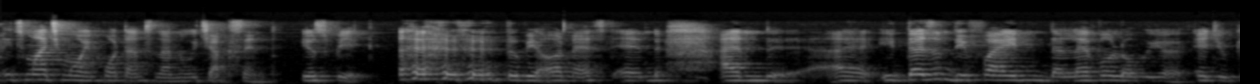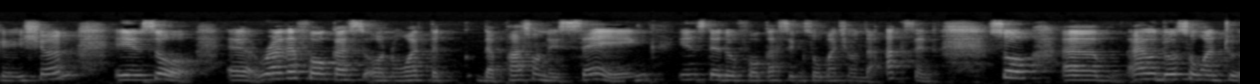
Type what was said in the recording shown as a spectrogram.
it's much more important than which accent you speak to be honest. And and uh, it doesn't define the level of your education. And so uh, rather focus on what the, the person is saying instead of focusing so much on the accent. So um, i would also want to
